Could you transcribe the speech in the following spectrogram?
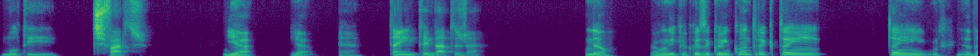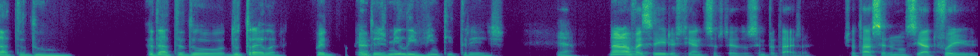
multi-disfarces. yeah, yeah. Tem, tem data já? Não, a única coisa que eu encontro é que tem, tem a data do a data do, do trailer. Foi Ok. em 2023. Não, não, vai sair este ano, de certeza, o Sympathizer. Já está a ser anunciado. Foi.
